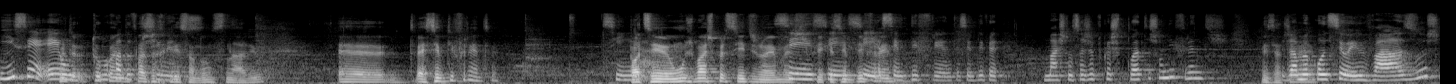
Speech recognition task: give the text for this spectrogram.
e isso é, é um, Tu, tu quando fazes a recriação de um cenário, uh, é sempre diferente. Sim. Pode é. ser uns mais parecidos, não é? Mas sim, fica sim, sempre sim, é diferente. é sempre diferente, é sempre diferente. Mas não seja porque as plantas são diferentes. Exatamente. Já me aconteceu em vasos,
